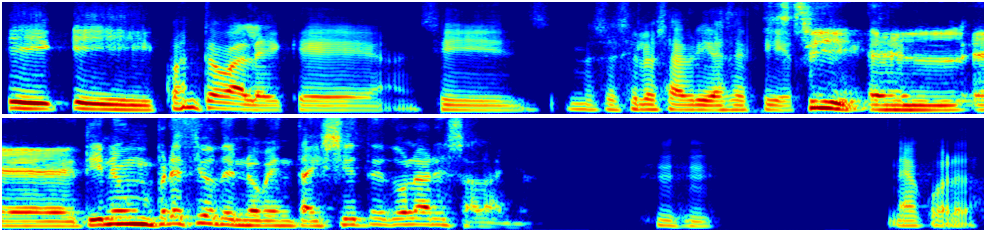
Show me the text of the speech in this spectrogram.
¿Y, cuánto vale? Que si, no sé si lo sabrías decir. Sí, el, eh, tiene un precio de 97 dólares al año. De acuerdo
